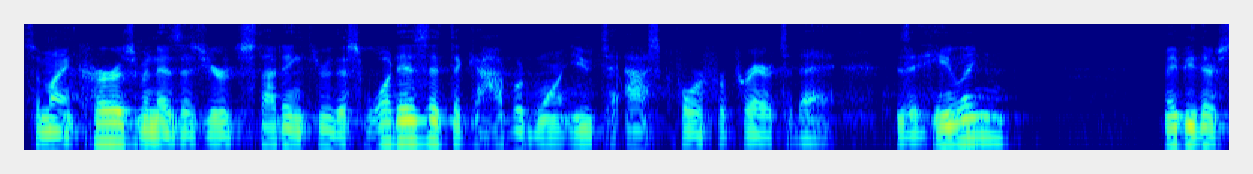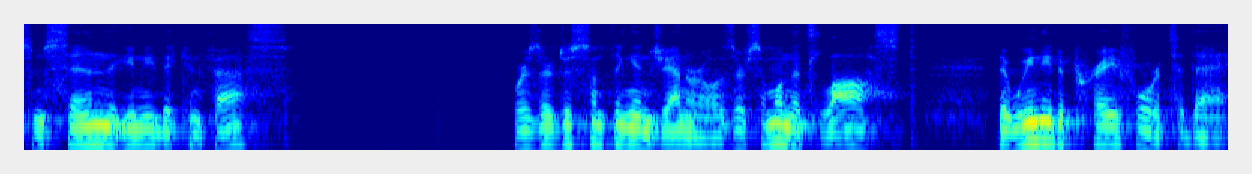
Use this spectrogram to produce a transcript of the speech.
So, my encouragement is as you're studying through this, what is it that God would want you to ask for for prayer today? Is it healing? Maybe there's some sin that you need to confess? Or is there just something in general? Is there someone that's lost that we need to pray for today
